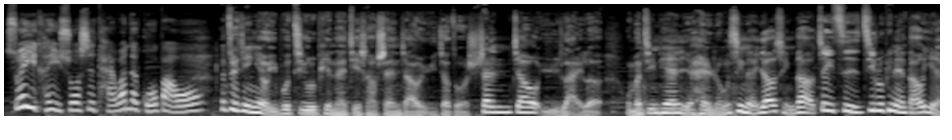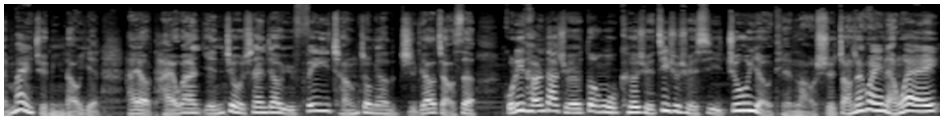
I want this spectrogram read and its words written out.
所以可以说是台湾的国宝哦。那最近也有一部纪录片在介绍山椒鱼，叫做《山椒鱼来了》。我们今天也很荣幸的邀请到这次纪录片的导演麦觉明导演，还有台湾研究山椒鱼非常重要的指标角色——国立台湾大学动物科学技术学系朱有田老师。掌声欢迎两位！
